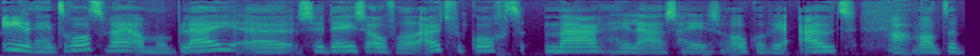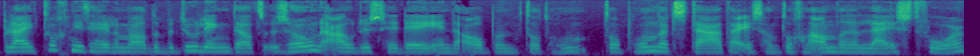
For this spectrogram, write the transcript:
Iedereen trots, wij allemaal blij. Uh, cd is overal uitverkocht. Maar helaas, hij is er ook alweer uit. Ah. Want het blijkt toch niet helemaal de bedoeling... dat zo'n oude cd in de album tot top 100 staat. Daar is dan toch een andere lijst voor.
